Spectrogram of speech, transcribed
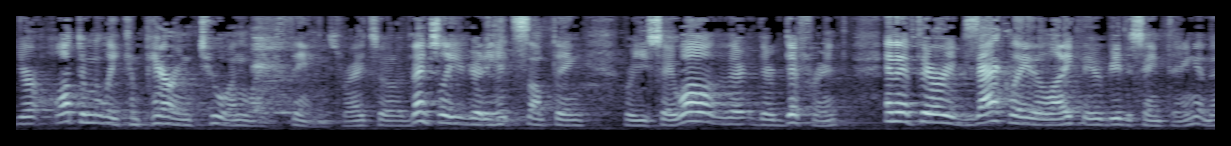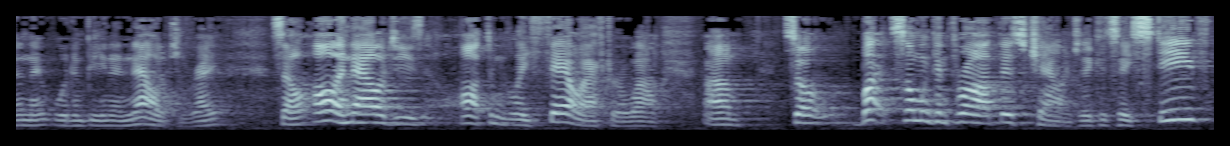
you're ultimately comparing two unlike things, right? So eventually you're going to hit something where you say, well, they're, they're different. And if they're exactly alike, they would be the same thing, and then it wouldn't be an analogy, right? So all analogies ultimately fail after a while. Um, so, but someone can throw out this challenge. They could say, Steve,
